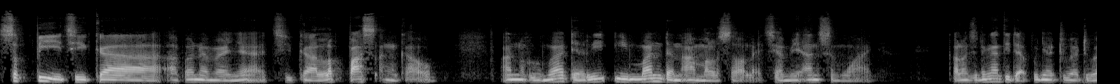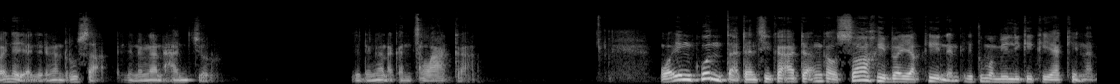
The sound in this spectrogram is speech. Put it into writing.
sepi jika apa namanya jika lepas engkau anhuma dari iman dan amal soleh jami'an semuanya. Kalau jenengan tidak punya dua-duanya ya jenengan rusak jenengan hancur. Jenengan akan celaka. Wa in kunta dan jika ada engkau sahiba yakinin itu memiliki keyakinan.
